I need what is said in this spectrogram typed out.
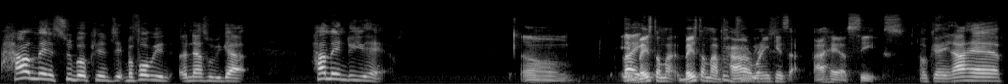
how many Super Bowl contenders? Before we announce what we got, how many do you have? Um, Like, based on my based on my power rankings, I have six. Okay, and I have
